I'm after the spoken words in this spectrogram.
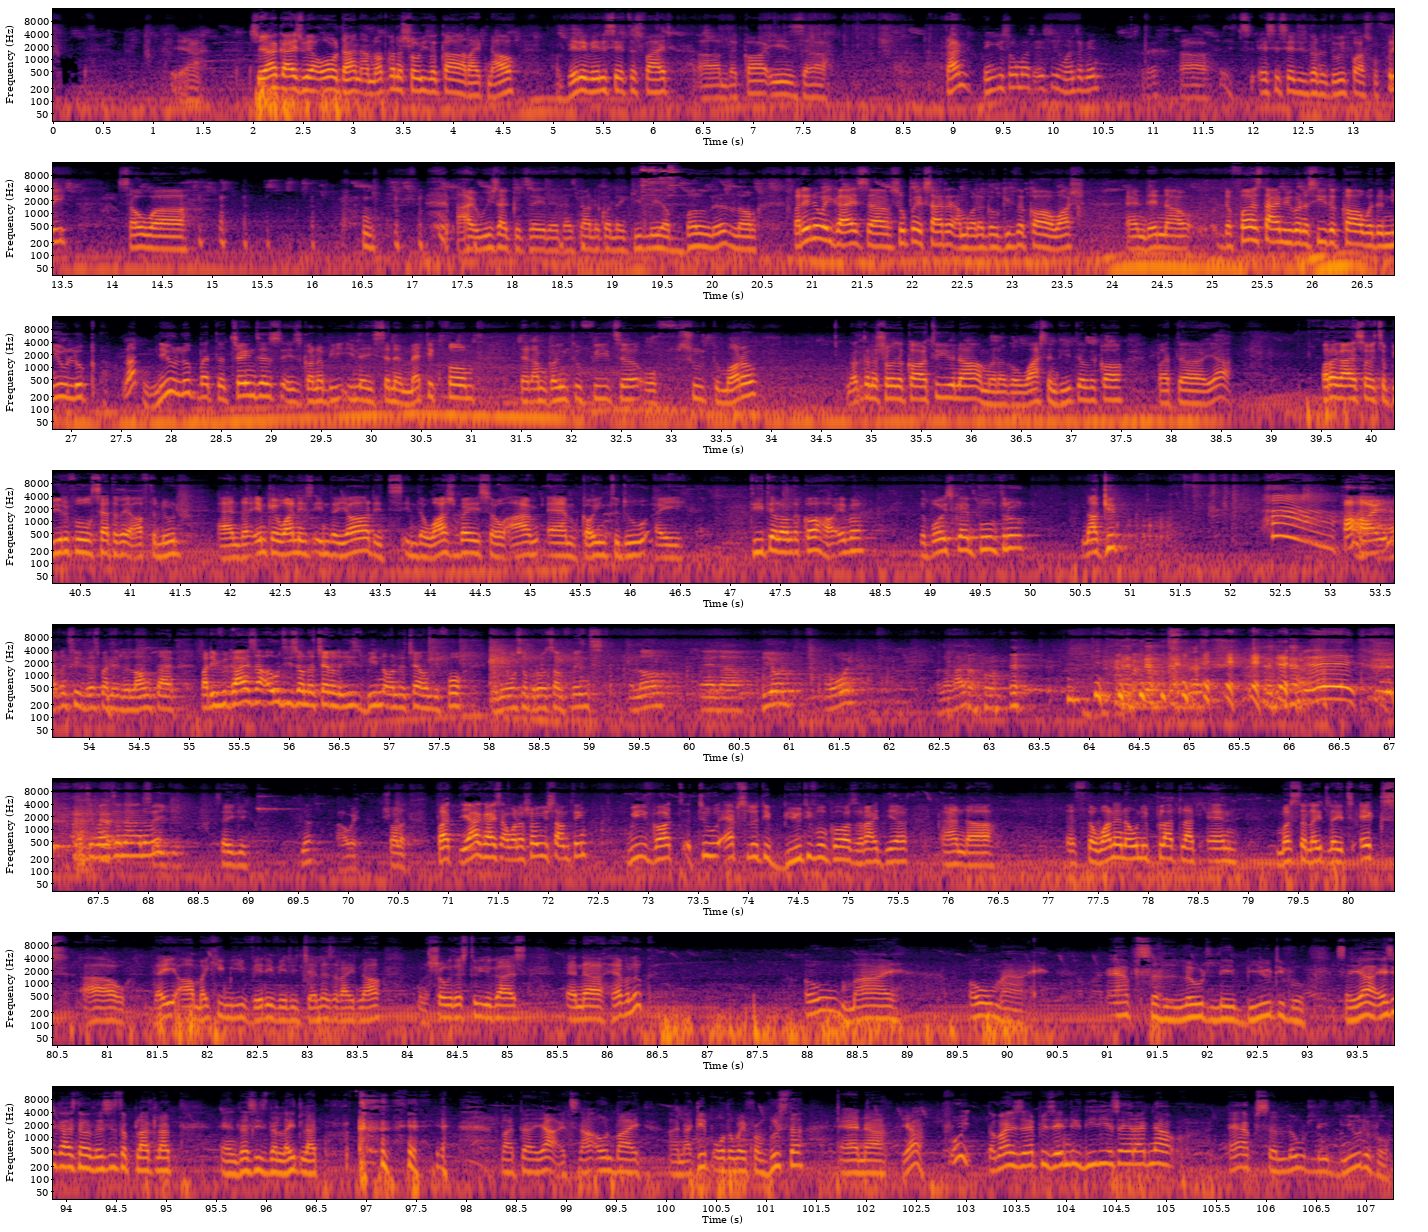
Yeah. So yeah, guys, we are all done. I'm not gonna show you the car right now. I'm very, very satisfied. Um, the car is uh, done. Thank you so much, Essie, once again. Uh, Essie said he's gonna do it for us for free. So uh, I wish I could say that. That's not gonna give me a bill this long. But anyway, guys, uh, super excited. I'm gonna go give the car a wash, and then now the first time you're gonna see the car with a new look. Not new look, but the changes is gonna be in a cinematic film that I'm going to feature or shoot tomorrow. Not gonna show the car to you now. I'm gonna go wash and detail the car. But uh, yeah. Alright guys, so it's a beautiful Saturday afternoon and the MK1 is in the yard, it's in the wash bay, so I am going to do a detail on the car. However, the boys can pull through. Nakib. Hi. I haven't seen this one in a long time. But if you guys are OGs on the channel, he's been on the channel before and he also brought some friends along. And uh, Bjorn, ahoy. Hi. hey. Wat die mensen nou aan Seiki. No? Wait, Charlotte. But yeah, guys, I want to show you something. We got two absolutely beautiful cars right here, and uh, it's the one and only Platlat and Mr. Late Late's X. Uh, they are making me very, very jealous right now. I'm gonna show this to you guys and uh, have a look. Oh my, oh my. Absolutely beautiful. So yeah as you guys know this is the plat lat and this is the late lat but uh, yeah it's now owned by uh, all the way from Worcester. And uh, yeah. Oi, the man is representing DDSA right now. Absolutely beautiful.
